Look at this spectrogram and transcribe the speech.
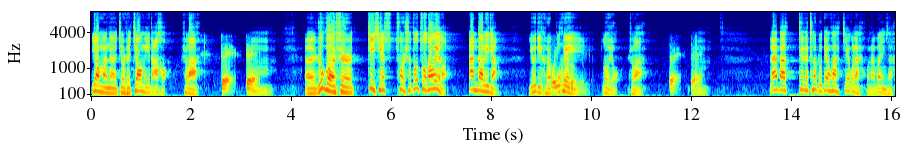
要么呢就是胶没打好，是吧？对对。嗯，呃，如果是这些措施都做到位了，按道理讲。油底壳不会漏油，是吧？对对。来，把这个车主电话接过来，我来问一下，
